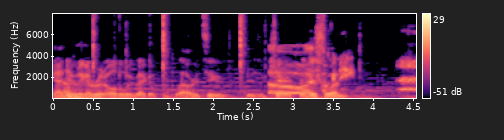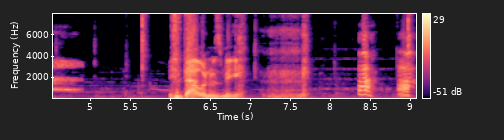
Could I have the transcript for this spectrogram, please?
God damn it, I gotta run all the way back up the flour too. There's a carrot Oh, for this one. hate- that one was me. ah, ah.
